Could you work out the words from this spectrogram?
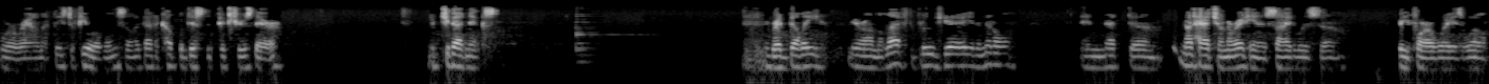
were around, at least a few of them. So I got a couple distant pictures there. What you got next? red belly here on the left, blue jay in the middle, and that um, nuthatch on the right-hand side was uh, pretty far away as well.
